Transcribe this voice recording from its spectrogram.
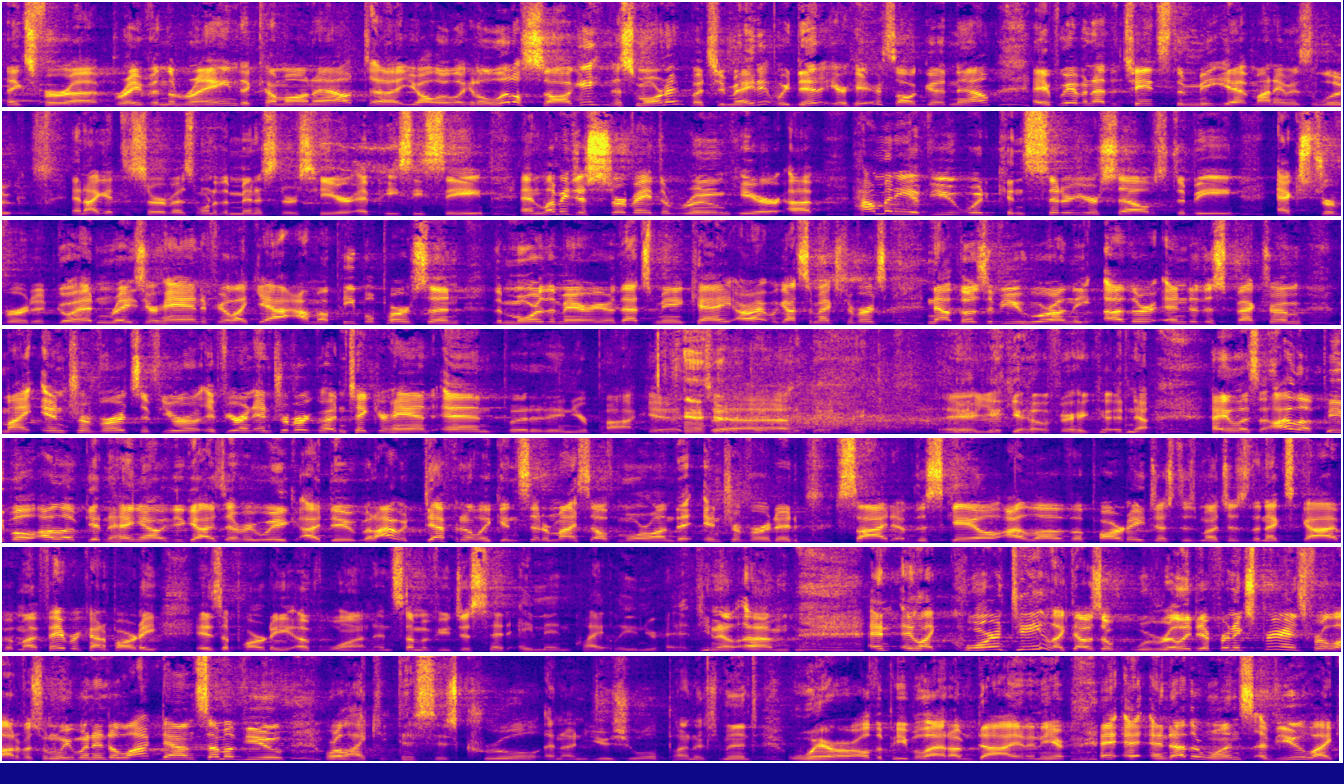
Thanks for uh, braving the rain to come on out. Uh, y'all are looking a little soggy this morning, but you made it. We did it. You're here. It's all good now. Hey, if we haven't had the chance to meet yet, my name is Luke, and I get to serve as one of the ministers here at PCC. And let me just survey the room here. Uh, how many of you would consider yourselves to be extroverted? Go ahead and raise your hand if you're like, yeah, I'm a people person. The more the merrier. That's me, okay? All right, we got some extroverts. Now, those of you who are on the other end of the spectrum, my introverts, if you're, if you're an introvert, go ahead and take your hand and and put it in your pocket. Uh, there you go. Very good. Now, hey, listen, I love people. I love getting to hang out with you guys every week. I do, but I would definitely consider myself more on the introverted side of the scale. I love a party just as much as the next guy, but my favorite kind of party is a party of one. And some of you just said amen quietly in your head, you know. Um, and, and like quarantine, like that was a really different experience for a lot of us. When we went into lockdown, some of you were like, this is cruel and unusual punishment. Where are all the people at? I'm dying in here. And, and other ones of you, like,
